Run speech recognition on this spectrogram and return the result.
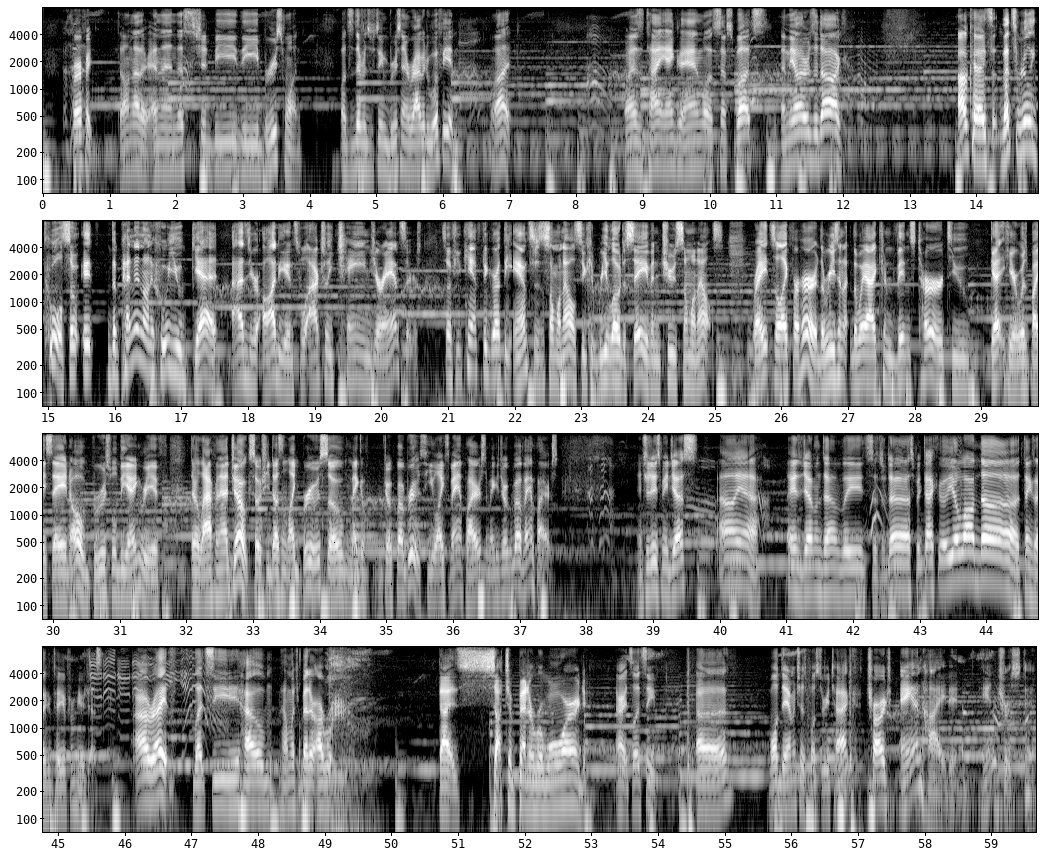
Perfect. Tell another. And then this should be the Bruce one. What's the difference between Bruce and a rabid Woofian? What? One is a tiny angry animal that sniffs butts, and the other is a dog. Okay, so that's really cool. So it depending on who you get as your audience will actually change your answers. So if you can't figure out the answers to someone else, you could reload a save and choose someone else, right? So like for her, the reason, the way I convinced her to get here was by saying, oh, Bruce will be angry if they're laughing at jokes. So she doesn't like Bruce, so make a joke about Bruce. He likes vampires, so make a joke about vampires. Uh-huh. Introduce me, Jess. Oh yeah. Ladies and gentlemen, down bleeds, da, da, da, spectacular Yolanda. Things I can tell you from here, Jess. All right, let's see how how much better our. That is such a better reward. All right, so let's see. Uh, wall damage has plus three attack, charge, and hiding. Interesting.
